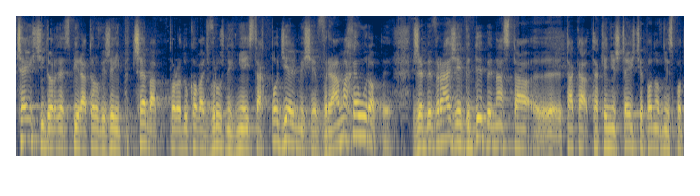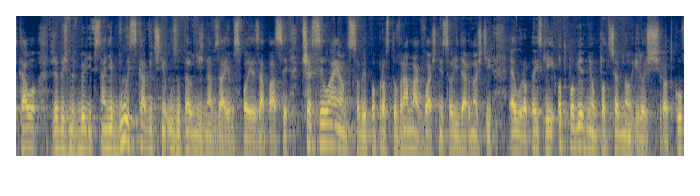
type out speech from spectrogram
części do respiratorów, jeżeli trzeba produkować w różnych miejscach, podzielmy się w ramach Europy, żeby w razie gdyby nas ta, e, taka, takie nieszczęście ponownie spotkało, żebyśmy byli w stanie błyskawicznie uzupełnić nawzajem swoje zapasy, przesyłając sobie po prostu w ramach właśnie Solidarności Europejskiej odpowiednią potrzebną ilość środków,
